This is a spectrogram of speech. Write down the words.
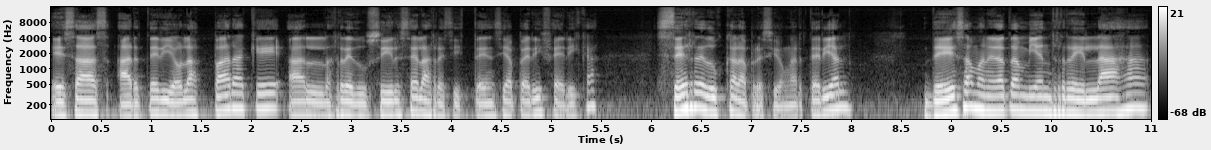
esas arteriolas para que al reducirse la resistencia periférica se reduzca la presión arterial. De esa manera también relaja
